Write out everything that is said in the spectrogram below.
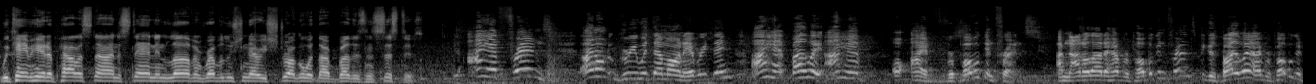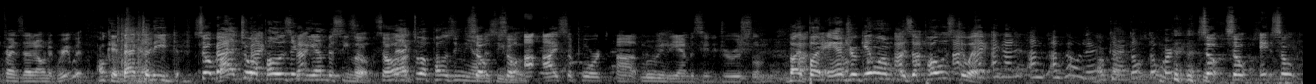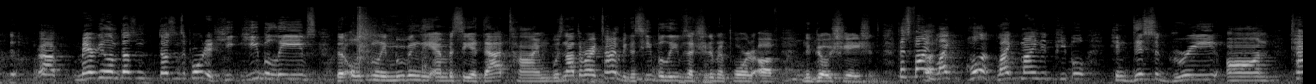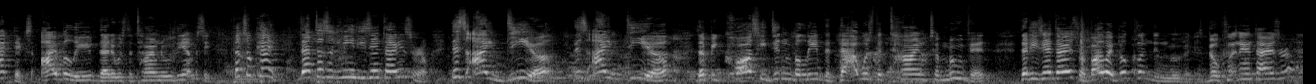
We came here to Palestine to stand in love and revolutionary struggle with our brothers and sisters. I have friends. I don't agree with them on everything. I have, by the way, I have, oh, I have Republican friends. I'm not allowed to have Republican friends because, by the way, I have Republican friends that I don't agree with. Okay, back to the So back, to opposing the embassy so- move. So, back on. to opposing the so, embassy so move. I, I support uh, moving the embassy to Jerusalem. But- but Andrew Gillum is I- I- opposed to it. I, I got it. I'm, I'm going there. Okay. Don't don't worry. So so so uh, Mayor Gillum doesn't doesn't support it. He he believes that ultimately moving the embassy at that time was not the right time because he believes that should have been part of negotiations. That's fine. Like hold on. Like-minded people can disagree on tactics. I believe that it was the time to move the embassy. That's okay. That doesn't mean he's anti-Israel. This idea, this idea that because he didn't believe that that was the time to move it, that he's anti-Israel. By the way, Bill Clinton didn't move it. Is Bill Clinton anti-Israel?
